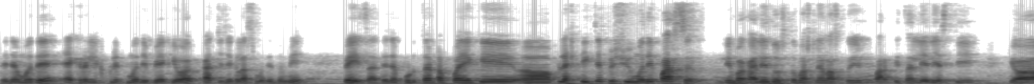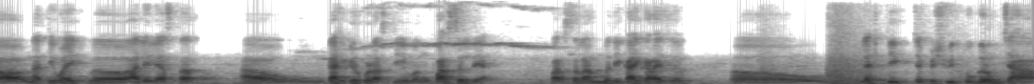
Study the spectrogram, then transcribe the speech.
त्याच्यामध्ये ॲक्रेलिक प्लेटमध्ये प्या किंवा काचेच्या ग्लासमध्ये तुम्ही प्यायचा. त्याच्या पुढचा टप्पा आहे की प्लॅस्टिकच्या पिशवीमध्ये पार्सल. लिंबाखाली दोस्त बसलेला असतो पार्टी चाललेली असते किंवा नातेवाईक आलेले असतात. काही घाई गडबड असते मग पार्सल द्या. पार्सलांमध्ये काय करायचं? प्लॅस्टिकच्या पिशवीत तो गरम चहा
